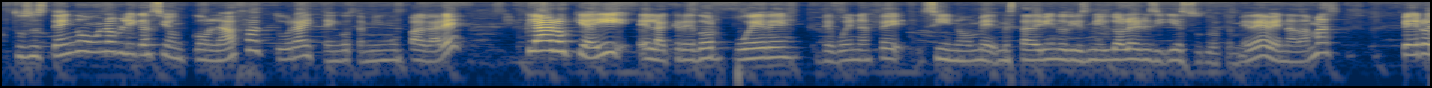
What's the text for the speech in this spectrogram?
Entonces, tengo una obligación con la factura y tengo también un pagaré. Claro que ahí el acreedor puede, de buena fe, si no, me, está debiendo 10 mil dólares y eso es lo que me debe, nada más. Pero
